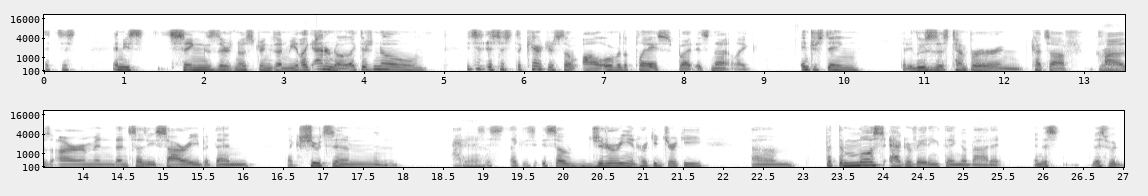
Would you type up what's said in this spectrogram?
it's just and he sings there's no strings on me. Like I don't know, like there's no it's just it's just the character's so all over the place, but it's not like interesting that he loses his temper and cuts off Klaue's arm and then says he's sorry, but then like shoots him and I don't, it's just like it's, it's so jittery and herky jerky. Um, but the most aggravating thing about it, and this this would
